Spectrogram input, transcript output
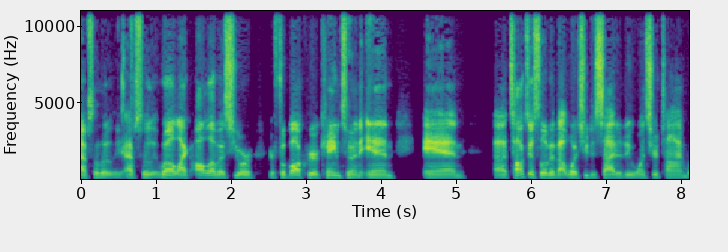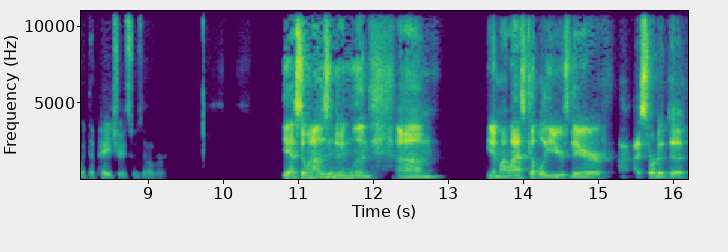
Absolutely, absolutely. Well, like all of us, your your football career came to an end, and uh, talk to us a little bit about what you decided to do once your time with the Patriots was over. Yeah, so when I was in New England, um, you know, my last couple of years there, I started to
